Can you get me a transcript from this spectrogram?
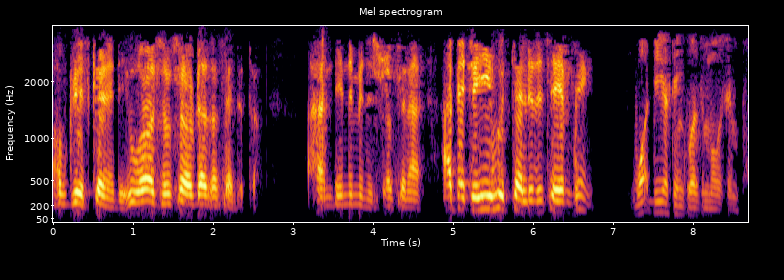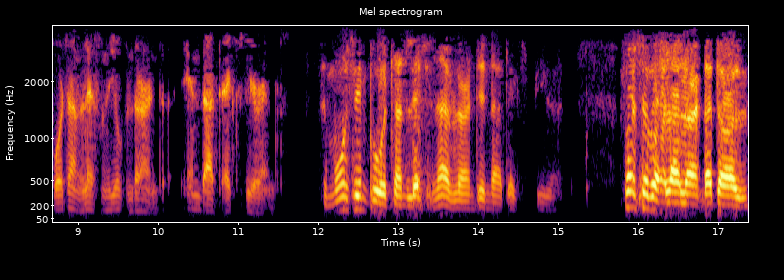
of Grace Kennedy, who also served as a senator and in the Ministry of Finance, I bet you he would tell you the same thing. What do you think was the most important lesson you've learned in that experience? The most important lesson I've learned in that experience. First of all, I learned that all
